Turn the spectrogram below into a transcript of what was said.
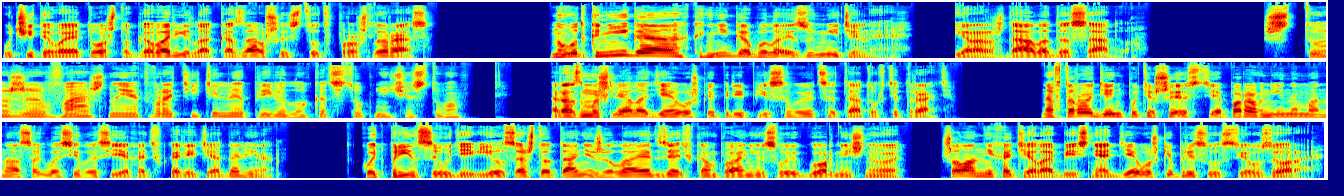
учитывая то, что говорила, оказавшись тут в прошлый раз. Но вот книга, книга была изумительная и рождала досаду. Что же важное и отвратительное привело к отступничеству? Размышляла девушка, переписывая цитату в тетрадь. На второй день путешествия по равнинам она согласилась ехать в карете Адалина. Хоть принц и удивился, что та не желает взять в компанию свою горничную, Шалан не хотела объяснять девушке присутствие узора.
